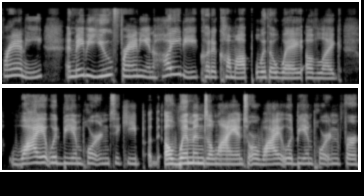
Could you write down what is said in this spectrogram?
Frannie, and maybe you, Frannie, and Heidi could have come up with a way of like why it would be important to keep a women's alliance or why it would be important for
